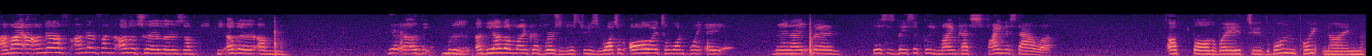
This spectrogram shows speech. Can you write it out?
I might. I'm gonna. I'm gonna find the other trailers of the other um. Yeah, uh, the, uh, the other Minecraft version histories. Watch them all the way to 1.8. Man, I man, this is basically Minecraft's finest hour. Up all the way to the 1.9.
